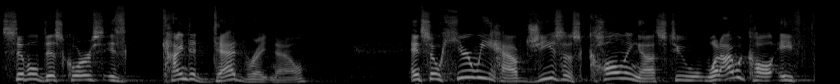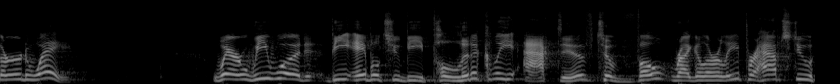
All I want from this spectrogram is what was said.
Civil discourse is kind of dead right now. And so here we have Jesus calling us to what I would call a third way where we would be able to be politically active, to vote regularly, perhaps to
